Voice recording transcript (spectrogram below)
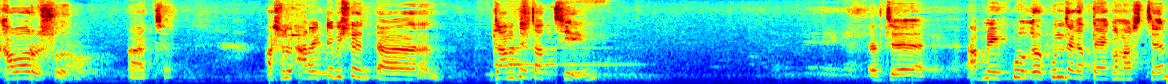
খাওয়ার ওষুধ? আচ্ছা। আসলে আরেকটা বিষয় জানতে চাচ্ছি যে আপনি কোন জায়গাতে এখন আসছেন?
